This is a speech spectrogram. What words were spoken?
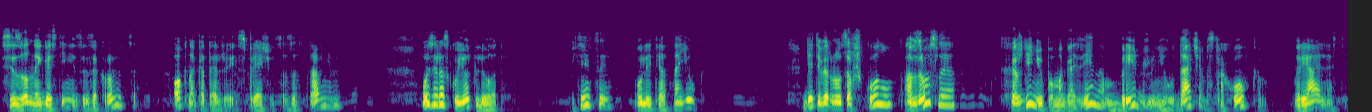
Сезонные гостиницы закроются, Окна коттеджей спрячутся за ставнями. Озеро скует лед. Птицы улетят на юг. Дети вернутся в школу, а взрослые к хождению по магазинам, бриджу, неудачам, страховкам, реальности.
